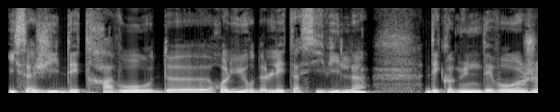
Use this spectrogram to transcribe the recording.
il s'agit des travaux de reliure de l'état civil des communes des Vosges,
